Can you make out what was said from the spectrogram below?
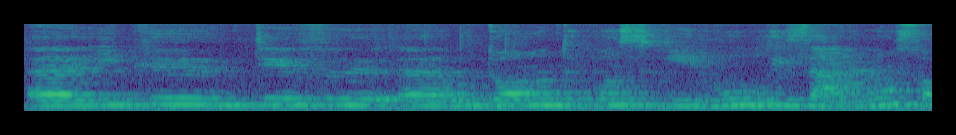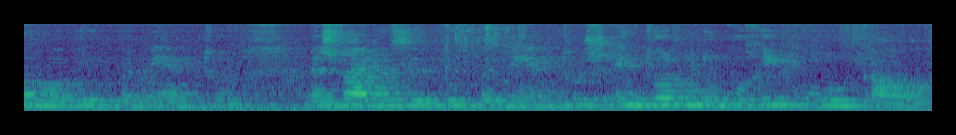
Uh, e que teve uh, o dom de conseguir mobilizar não só um agrupamento, mas vários agrupamentos em torno do currículo local.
